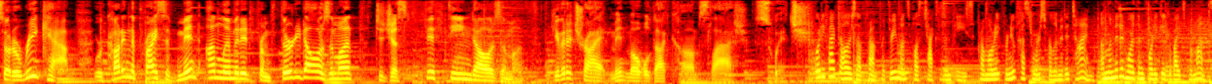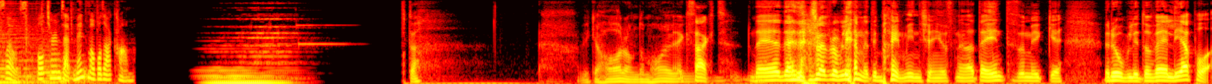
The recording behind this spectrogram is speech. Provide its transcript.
So to recap, we're cutting the price of Mint Unlimited from $30 a month to just $15 a month. Give it a try at mintmobile.com slash switch. $45 upfront for three months plus taxes and fees. Promo rate for new customers for limited time. Unlimited more than 40 gigabytes per month. Slows. Full terms at mintmobile.com. Vilka har de? De har ju... Exakt. Det är det är det som är problemet i Bayern München just nu, att det är inte så mycket roligt att välja på.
